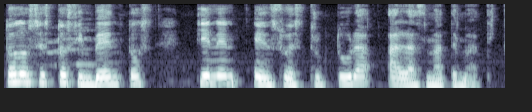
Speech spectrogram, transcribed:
Todos estos inventos tienen en su estructura a las matemáticas.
